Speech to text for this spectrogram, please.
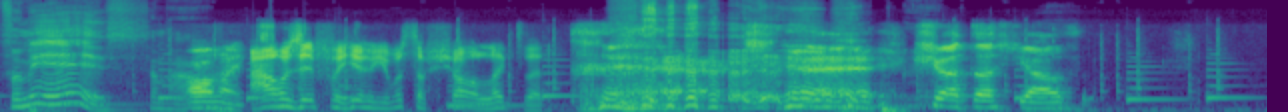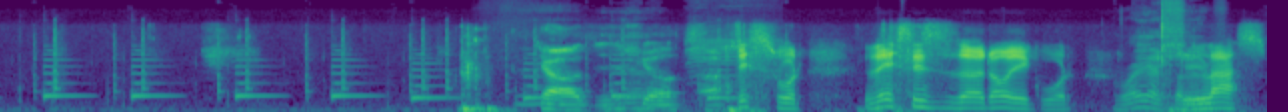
For me, it is somehow. Oh my. How is it for you? You must have shorter legs then. Shut us, Charles. Charles is short. This one, this is the annoying one. Why are The last.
